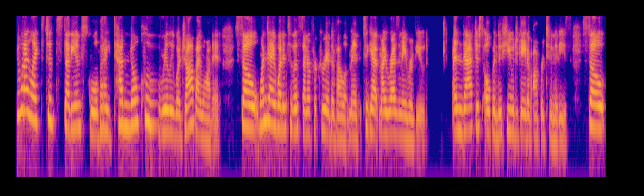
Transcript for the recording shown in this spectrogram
what I liked to study in school, but I had no clue really what job I wanted. So one day I went into the Center for Career Development to get my resume reviewed and that just opened a huge gate of opportunities. So,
